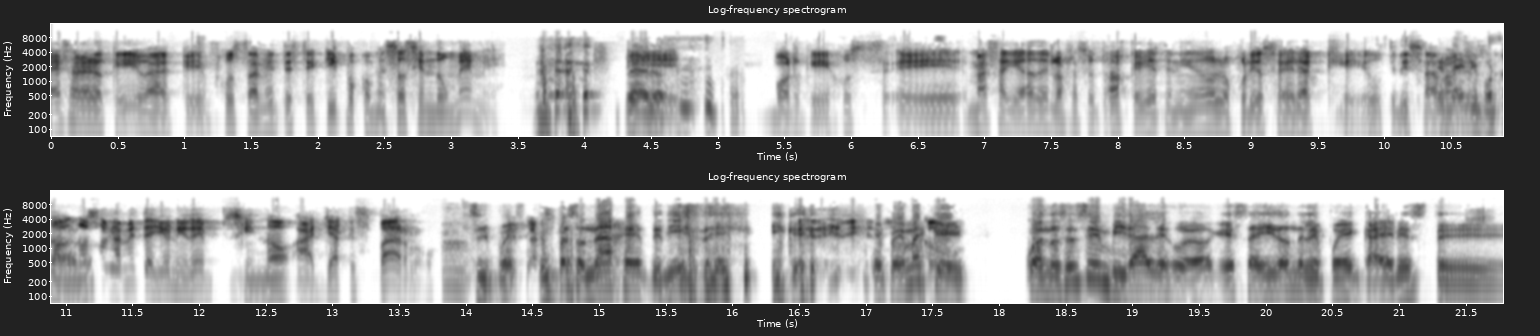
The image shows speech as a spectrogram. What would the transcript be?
a eso era lo que iba, que justamente este equipo comenzó siendo un meme. Claro. Eh, porque just- eh, más allá de los resultados que había tenido, lo curioso era que utilizaba no, no solamente a Johnny Depp, sino a Jack Sparrow. Sí, pues, un personaje de Disney. Y que el problema es que cuando se hacen virales, weón, es ahí donde le puede caer este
